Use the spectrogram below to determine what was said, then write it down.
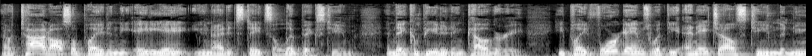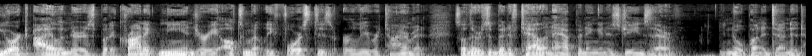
Now, Todd also played in the 88 United States Olympics team, and they competed in Calgary. He played four games with the NHL's team, the New York Islanders, but a chronic knee injury ultimately forced his early retirement. So there was a bit of talent happening in his genes there. No pun intended.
